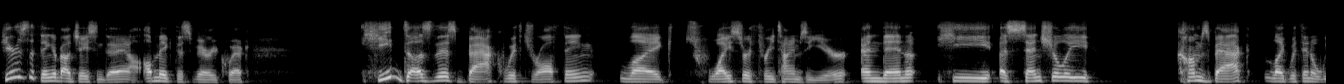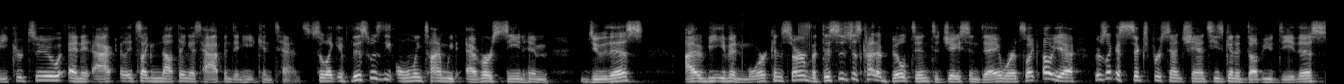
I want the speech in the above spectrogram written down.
Here's the thing about Jason Day, and I'll make this very quick. He does this back withdrawal thing like twice or three times a year, and then he essentially comes back like within a week or two and it it's like nothing has happened and he contends. So like if this was the only time we'd ever seen him do this, I would be even more concerned. But this is just kind of built into Jason Day where it's like, oh yeah, there's like a six percent chance he's gonna WD this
